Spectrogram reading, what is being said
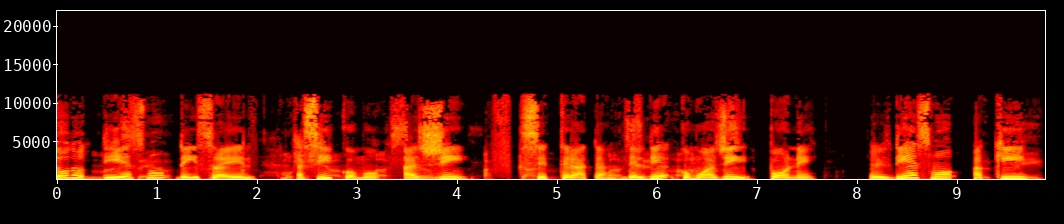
todo diezmo de Israel. Así como allí se trata del como allí pone el diezmo, aquí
